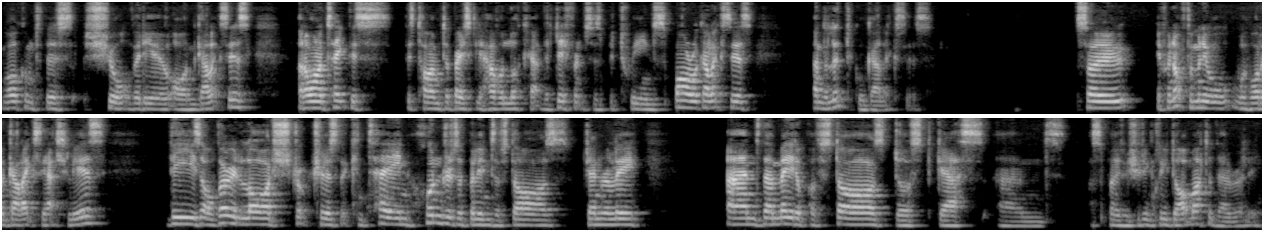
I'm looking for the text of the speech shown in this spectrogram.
welcome to this short video on galaxies. And I want to take this, this time to basically have a look at the differences between spiral galaxies and elliptical galaxies. So if we're not familiar with what a galaxy actually is, these are very large structures that contain hundreds of billions of stars generally, and they're made up of stars, dust, gas, and I suppose we should include dark matter there really.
